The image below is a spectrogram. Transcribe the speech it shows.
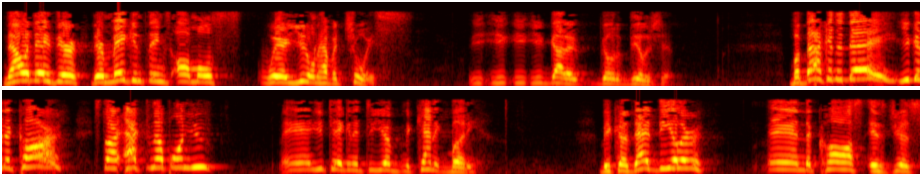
Nowadays, they're they're making things almost where you don't have a choice. You, you, you gotta go to the dealership. But back in the day, you get a car, start acting up on you, man, you're taking it to your mechanic buddy. Because that dealer, man, the cost is just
